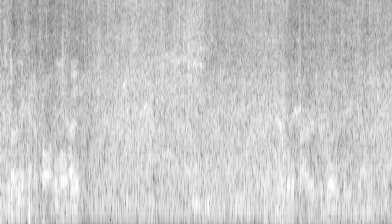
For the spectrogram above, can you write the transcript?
It's starting to kind of bog a little bit. Your little tires are really big and dumb.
